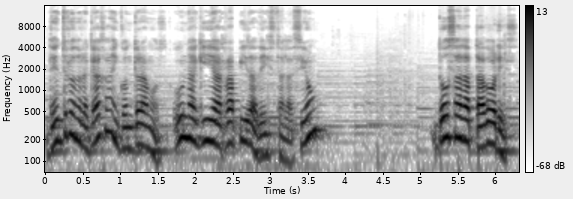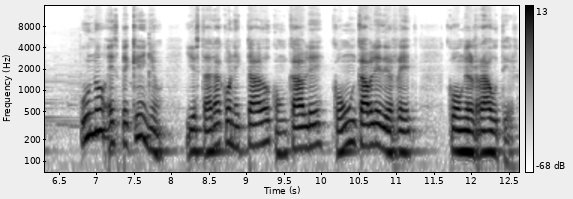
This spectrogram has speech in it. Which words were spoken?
Dentro de la caja encontramos una guía rápida de instalación, dos adaptadores. Uno es pequeño y estará conectado con, cable, con un cable de red con el router.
